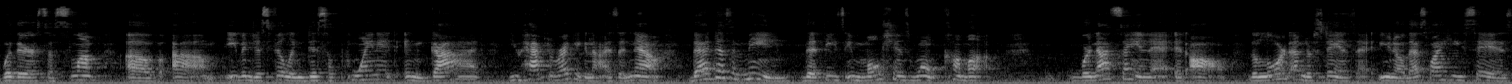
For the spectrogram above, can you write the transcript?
whether it's a slump of um, even just feeling disappointed in God, you have to recognize it. Now, that doesn't mean that these emotions won't come up. We're not saying that at all. The Lord understands that. You know, that's why he says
